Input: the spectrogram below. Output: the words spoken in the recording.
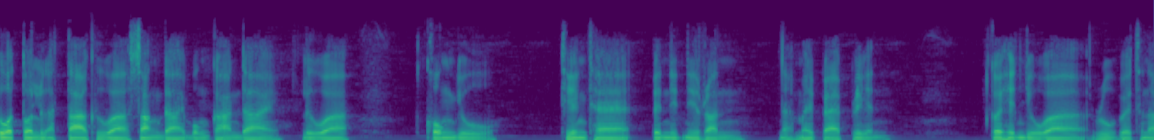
ตัวตนหรืออัตตาคือว่าสั่งได้บงการได้ หรือว่าคงอยู่เที่ยงแท้เป็นนิจนิรันด์นะไม่แปรเปลี่ยน ก็เห็นอยู่ว่ารูปเวทนา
